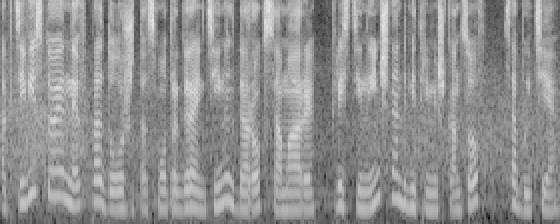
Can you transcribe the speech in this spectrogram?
Активист ОНФ продолжит осмотр гарантийных дорог Самары. Кристина Инчна, Дмитрий Мешканцов. События.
